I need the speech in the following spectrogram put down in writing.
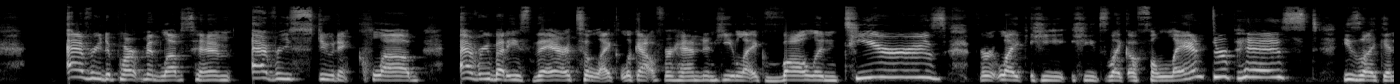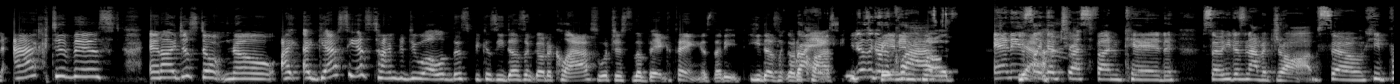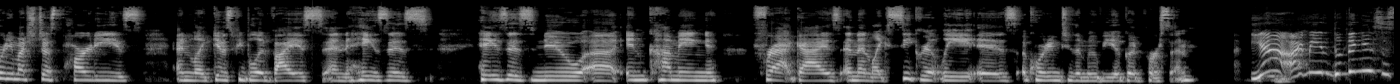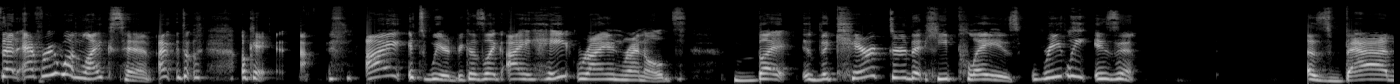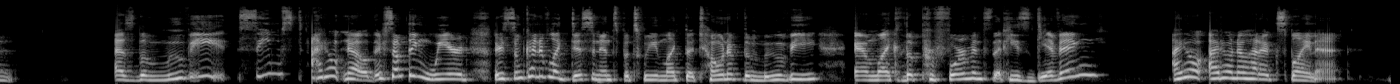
every department loves him, every student club, everybody's there to like look out for him and he like volunteers for like he he's like a philanthropist he's like an activist and i just don't know i i guess he has time to do all of this because he doesn't go to class which is the big thing is that he he doesn't go to right. class he doesn't go to class and he's yeah. like a trust fund kid, so he doesn't have a job. So he pretty much just parties and like gives people advice and hazes hazes new uh, incoming frat guys, and then like secretly is, according to the movie, a good person. Yeah, I mean the thing is, is that everyone likes him. I, th- okay, I it's weird because like I hate Ryan Reynolds, but the character that he plays really isn't as bad as the movie seems I don't know. There's something weird. There's some kind of like dissonance between like the tone of the movie and like the performance that he's giving. I don't I don't know how to explain it.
